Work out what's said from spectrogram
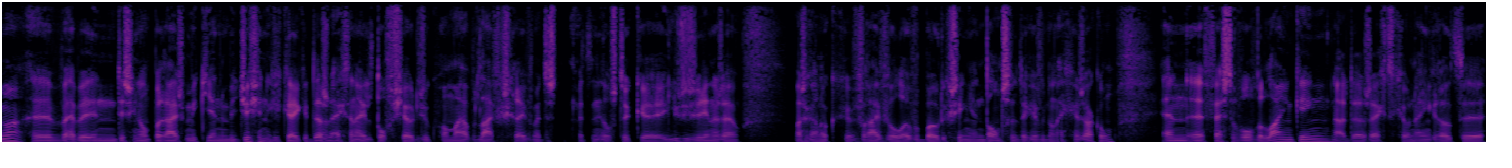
prima. Eh, we hebben in Disneyland Parijs Mickey and the Magician gekeken. Dat is een echt een hele toffe show. Die is ook van mij op het live geschreven met, een- met een heel stuk eh, illusies erin en zo. Maar ze gaan ook eh, vrij veel overbodig zingen en dansen. Daar geef ik dan echt geen zak om. En eh, Festival of the Lion King. Nou, dat is echt gewoon één grote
